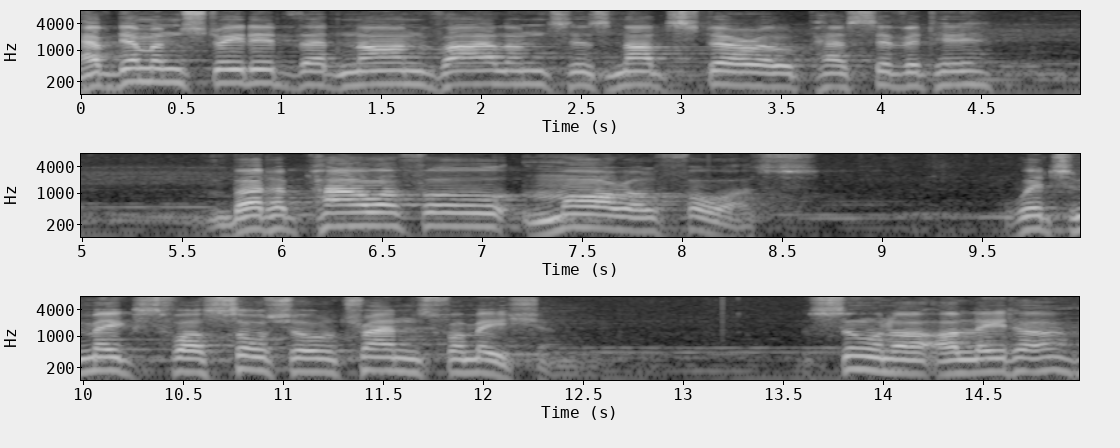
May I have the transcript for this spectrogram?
have demonstrated that nonviolence is not sterile passivity, but a powerful moral force which makes for social transformation. Sooner or later,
